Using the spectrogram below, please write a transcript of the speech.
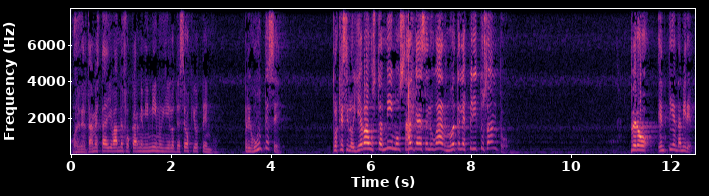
¿O de verdad me está llevando a enfocarme en mí mismo y en los deseos que yo tengo? Pregúntese. Porque si lo lleva a usted mismo, salga de ese lugar, no es del Espíritu Santo. Pero entienda, mire,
